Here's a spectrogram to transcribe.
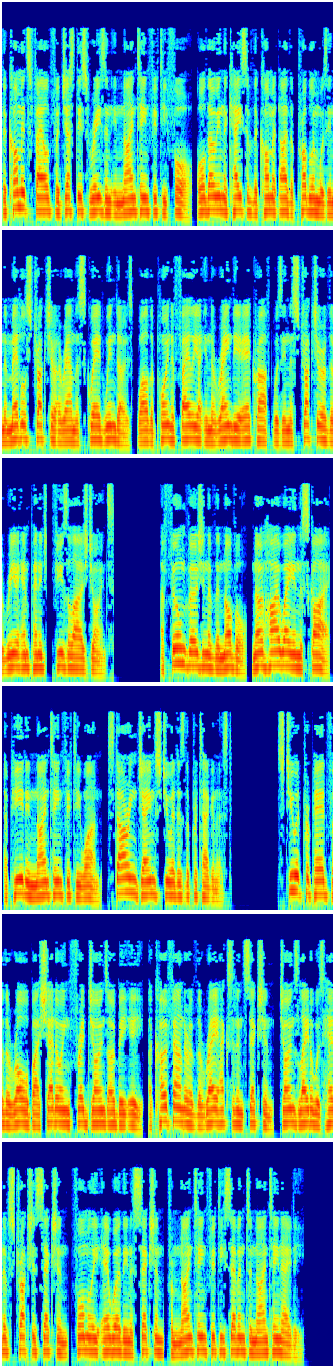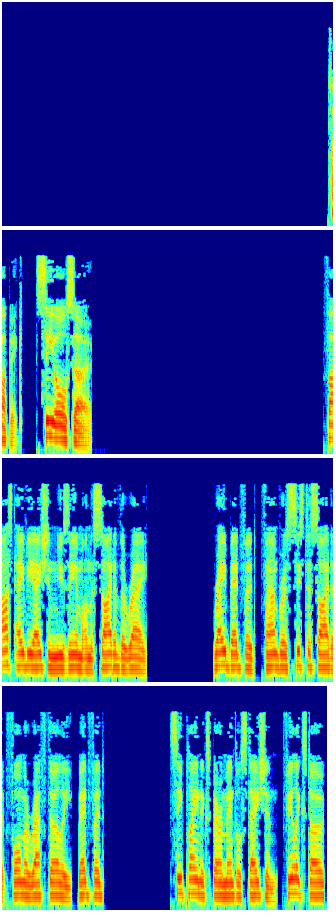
The comets failed for just this reason in 1954, although in the case of the Comet I the problem was in the metal structure around the squared windows, while the point of failure in the Reindeer aircraft was in the structure of the rear empennage, fuselage joints. A film version of the novel, No Highway in the Sky, appeared in 1951, starring James Stewart as the protagonist. Stewart prepared for the role by shadowing Fred Jones OBE, a co-founder of the Ray Accident Section. Jones later was head of Structures Section, formerly Airworthiness Section, from 1957 to 1980. Topic. See also. Fast Aviation Museum on the site of the Ray. Ray Bedford, Farnborough's sister site at former RAF Thurleigh, Bedford. Seaplane Experimental Station, Felixstowe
